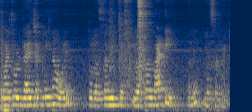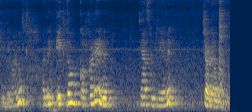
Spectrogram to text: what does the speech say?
તમારી જોડે ડ્રાય ચટણી ના હોય, તો લસણની લસણ વાટી અને લસણ નાખી દેવાનું અને એકદમ કકડે ને ત્યાં સુધી એને ચડવવાનું.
